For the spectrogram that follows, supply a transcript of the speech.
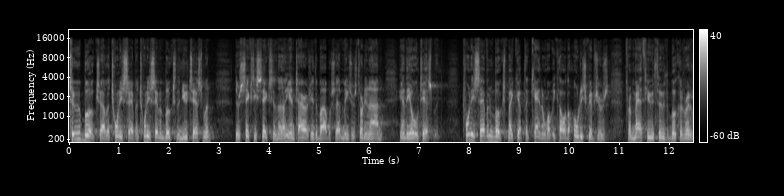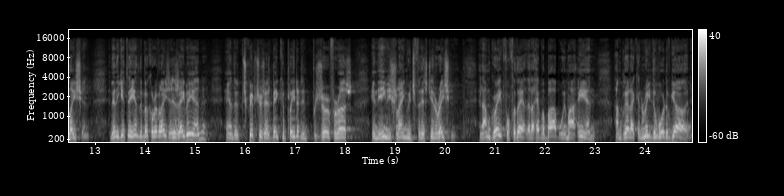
Two books out of the 27, 27 books in the New Testament. There's 66 in the entirety of the Bible, so that means there's 39 in the Old Testament. 27 books make up the canon, what we call the Holy Scriptures, from Matthew through the book of Revelation. And then you get to the end of the book of Revelation, it says Amen, and the Scriptures has been completed and preserved for us in the English language for this generation. And I'm grateful for that, that I have a Bible in my hand. I'm glad I can read the Word of God.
